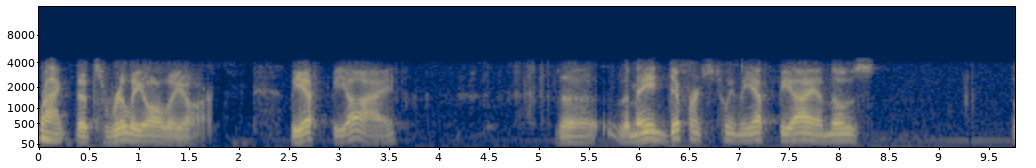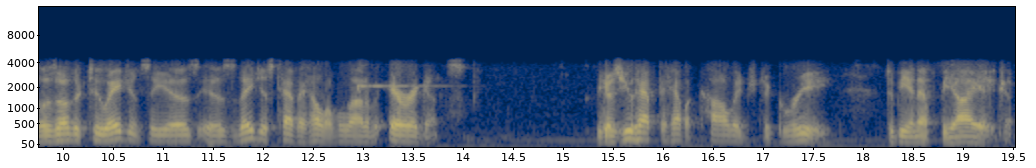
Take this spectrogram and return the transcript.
Right. That's really all they are. The FBI, the the main difference between the FBI and those those other two agencies is is they just have a hell of a lot of arrogance. Because you have to have a college degree to be an FBI agent.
